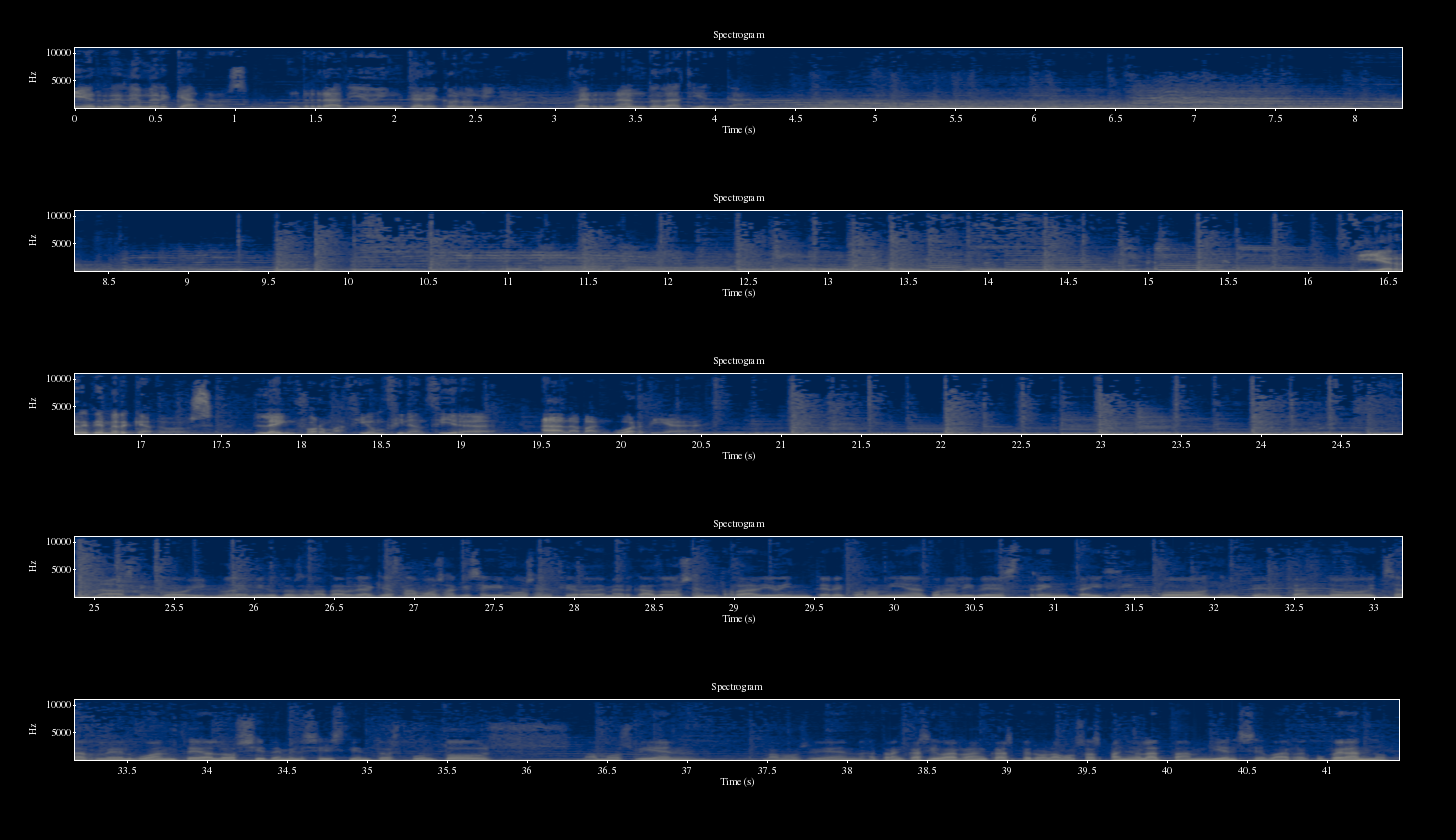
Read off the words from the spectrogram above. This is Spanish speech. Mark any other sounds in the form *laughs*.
Cierre de mercados. Radio Intereconomía. Fernando La Tienda. Cierre de mercados. La información financiera a la vanguardia. Las 5 y 9 minutos de la tarde, aquí estamos, aquí seguimos en cierre de mercados, en Radio Intereconomía, con el IBEX 35, intentando echarle el guante a los 7.600 puntos. Vamos bien, vamos bien, a trancas y barrancas, pero la bolsa española también se va recuperando.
